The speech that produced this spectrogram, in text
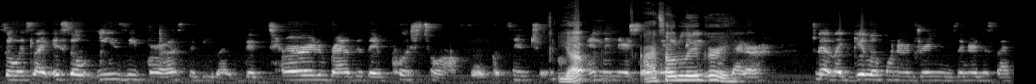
So it's like it's so easy for us to be like deterred rather than pushed to our full potential. Yep. And then there's so I many totally people agree. that are that like give up on their dreams and they're just like,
